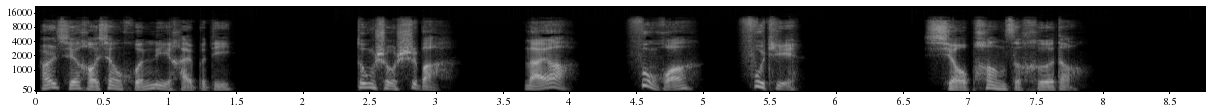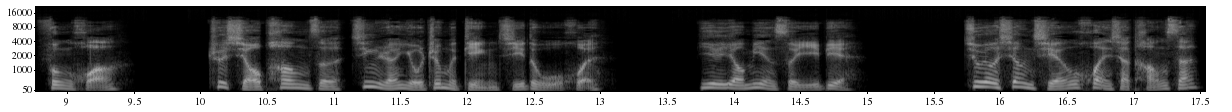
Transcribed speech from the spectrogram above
而且好像魂力还不低。动手是吧？来啊，凤凰附体！小胖子喝道：“凤凰，这小胖子竟然有这么顶级的武魂！”叶耀面色一变，就要向前换下唐三。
